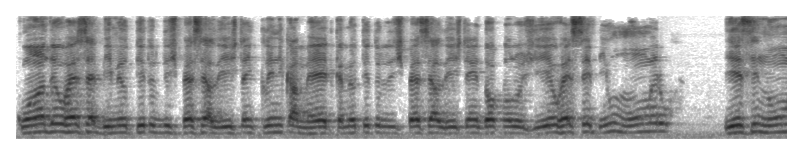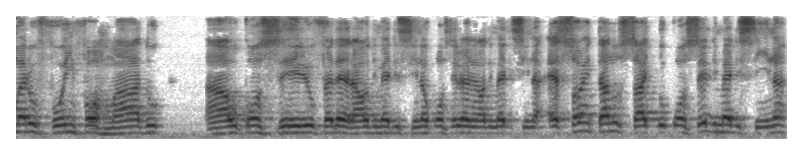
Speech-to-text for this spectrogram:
Quando eu recebi meu título de especialista em clínica médica, meu título de especialista em endocrinologia, eu recebi um número e esse número foi informado ao Conselho Federal de Medicina, ao Conselho Regional de Medicina. É só entrar no site do Conselho de Medicina,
